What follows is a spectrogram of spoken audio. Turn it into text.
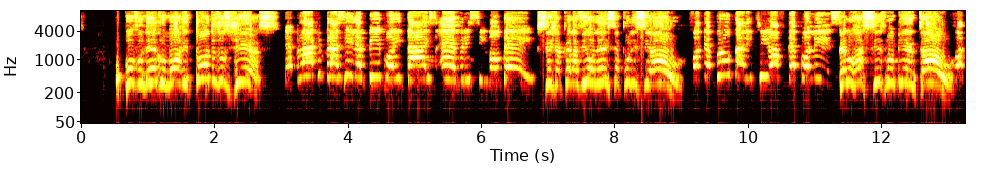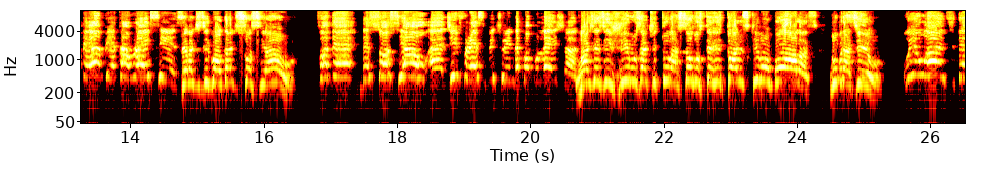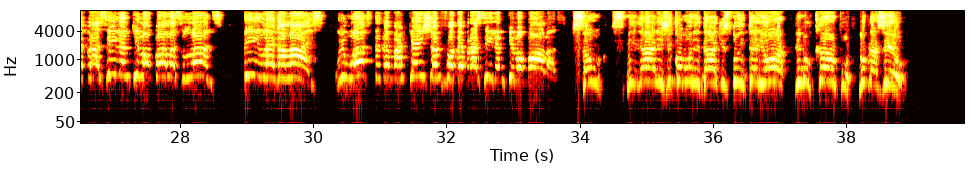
O povo negro morre todos os dias. The black Brazilian people dies every single day. Seja pela violência policial. For the brutality of the police. Pelo racismo ambiental. For the ambiental racism. Pela desigualdade social. For the, the social uh, difference between the population. Nós exigimos a titulação dos territórios quilombolas no Brasil. We want the Brazilian quilombolas lands being legalized. We want the demarcation for the Brazilian quilombolas. São milhares de comunidades no interior e no campo no Brasil.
